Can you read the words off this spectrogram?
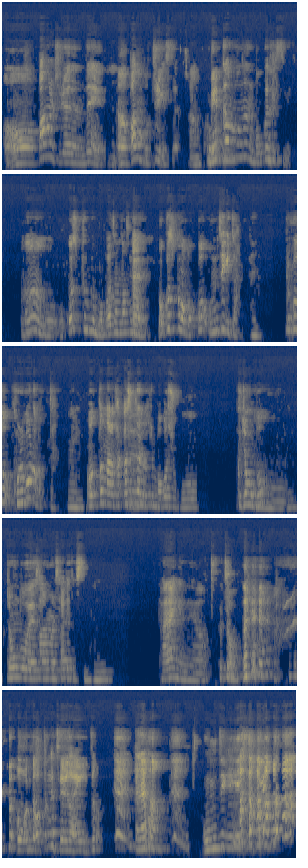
어, 빵을 줄여야 되는데 어, 빵은 못 줄이겠어요. 아, 밀가루는 못 끊겠습니다. 저는 뭐 먹고 싶은 거 먹어야잖아 생각. 네. 먹고 싶은 거 먹고 움직이자. 네. 그리고 골고루 먹자. 네. 어떤 날은 닭가슴살도 네. 좀 먹어주고 그 정도? 어, 그 정도의 삶을 살게 됐습니다. 음. 다행이네요. 그쵸? 어, 근데 어떤 게 제일 다행이죠? 그냥 움직이기 시작해.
